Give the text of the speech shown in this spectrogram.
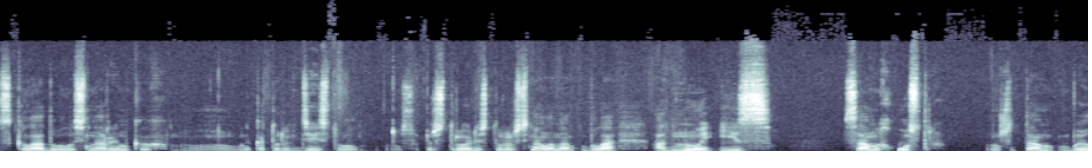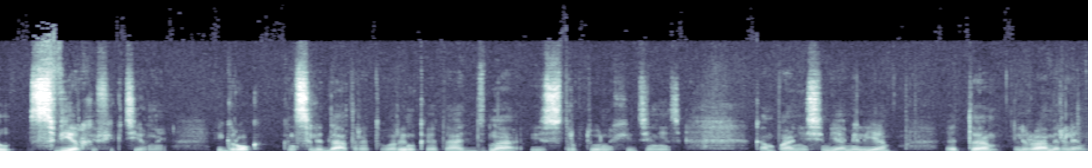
складывалась на рынках, на которых действовал Суперстрой или Стройарсенал, она была одной из самых острых. Потому что там был сверхэффективный игрок, консолидатор этого рынка. Это одна из структурных единиц компании «Семья Мелье». Это Леруа Мерлен.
